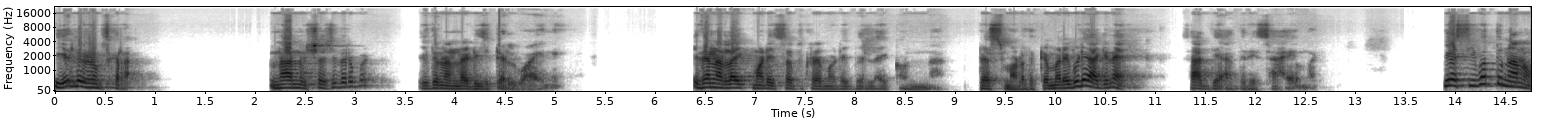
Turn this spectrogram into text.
ಎಲ್ಲರಿಗೂ ನಮಸ್ಕಾರ. ನಾನು ಶಶಿಧರ್ ಭಟ್. ಇದು ನನ್ನ ಡಿಜಿಟಲ್ ವಾಹಿನಿ. ಇದನ್ನು ಲೈಕ್ ಮಾಡಿ, ಸಬ್ಸ್ಕ್ರೈಬ್ ಮಾಡಿ, ಬೆಲ್ ಐಕಾನ್ನ ಪ್ರೆಸ್ ಮಾಡೋದಕ್ಕೆ ಮರೆಬಿಡಿ. ಹಾಗೆಯೇ ಸಾಧ್ಯ ಆದರೆ ಸಹಾಯ ಮಾಡಿ. ಎಸ್, ಇವತ್ತು ನಾನು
